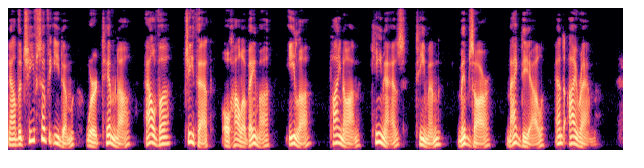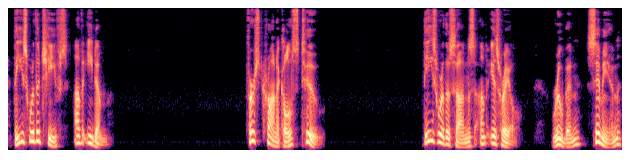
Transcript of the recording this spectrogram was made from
Now the chiefs of Edom were Timnah, Alvah, Jetheth, Oholibamah, Elah, Pinon, Kenaz, Teman, Mibzar, Magdiel, and Iram. These were the chiefs of Edom. 1 Chronicles 2 These were the sons of Israel Reuben, Simeon,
